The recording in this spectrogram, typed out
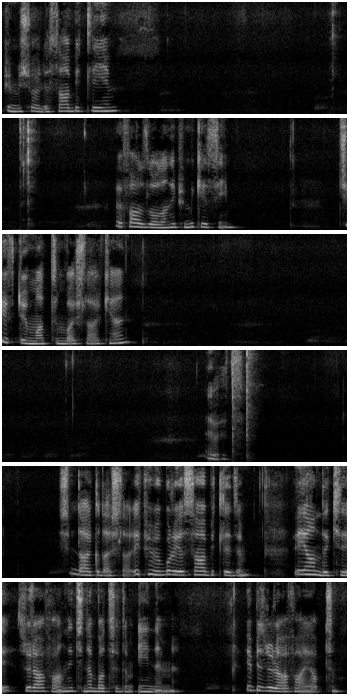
İpimi şöyle sabitleyeyim. Ve fazla olan ipimi keseyim. Çift düğüm attım başlarken. Evet. Şimdi arkadaşlar ipimi buraya sabitledim ve yandaki zürafanın içine batırdım iğnemi. Ve bir zürafa yaptım.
